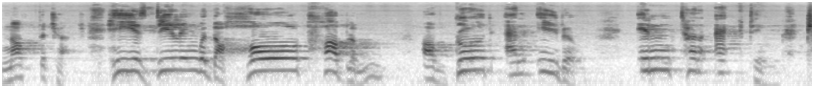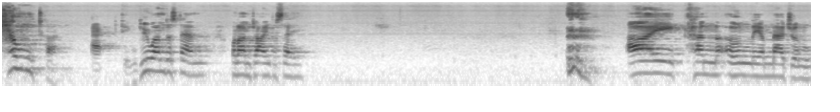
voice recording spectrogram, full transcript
not the church. He is dealing with the whole problem of good and evil interacting, counteracting. Do you understand what I'm trying to say? I can only imagine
